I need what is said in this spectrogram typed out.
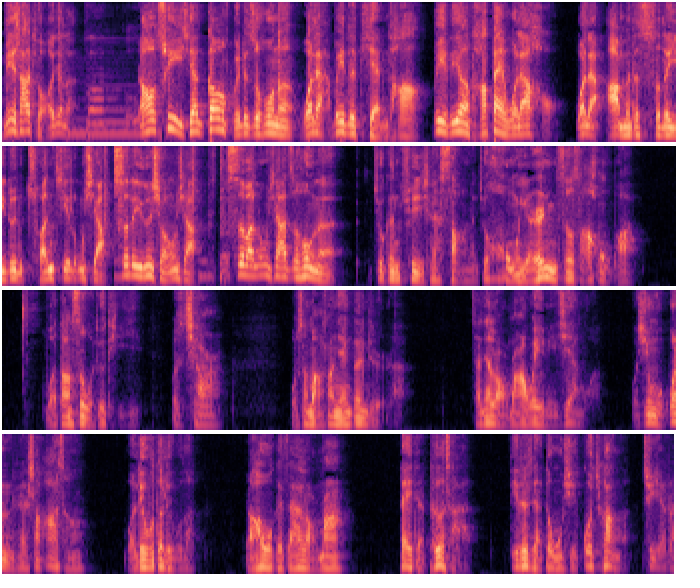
没啥条件了。然后崔以谦刚回来之后呢，我俩为了舔他，为了让他待我俩好。我俩安排他吃了一顿传奇龙虾，吃了一顿小龙虾。吃完龙虾之后呢，就跟崔谦商量，就哄人。你知道咋哄吧？我当时我就提议，我说谦儿，我说马上年根底了，咱家老妈我也没见过。我寻思我过两天上阿城，我溜达溜达，然后我给咱家老妈带点特产，提了点东西过去看看。翠姐说：“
